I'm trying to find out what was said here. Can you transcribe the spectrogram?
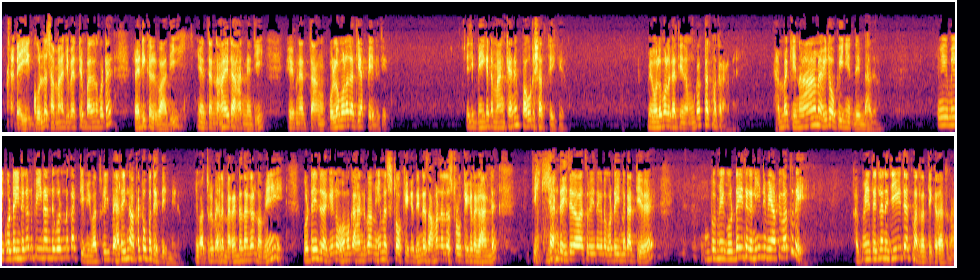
හැබැයි ඒගොල්ල සමාජ පැත්තෙන් බලනකොට රැඩිකල් වාදී. එතන නහයට අහන්නේ නැති. එහෙම නැත්නම් ඔලොමොල ගතියක් පේන්න තියෙනවා. ඉතින් මේකට මම කියන්නේ පෞරුෂත්වය කියලා. මේ ඔලොමල ගතිය නම් මොකක්වත්ම කරන්න බෑ. හැම කෙනාම ඇවිල්ලා ඔපිනියන් දෙන්න හදනවා. මේ මේ කොට ඉඳගෙන පීනන්න කරන කට්ටිය මේ වතුරේ බහැලා ඉන්න අපට උපදෙස් දෙන්නේ නෑ. මේ වතුරේ බහැලා මැරෙන්න දඟලනවා මේ කොට ඉඳලා කියන ඔහොම ගහන්න බෑ මෙහෙම ස්ට්‍රෝක් එක දෙන්න සමනල ස්ට්‍රෝක් එකකට ගහන්න. ඉතින් කියන්නේ හිතන වතුරේ ඉඳගෙන කොට ඉන්න කට්ටිය උඹ මේ කොට ඉඳගෙන ඉන්නේ මේ අපි වතුරේ. අපි මේ දෙල්ලන ජීවිතයත් මරණත් එක දාටන.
